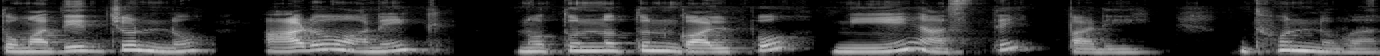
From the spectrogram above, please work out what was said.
তোমাদের জন্য আরও অনেক নতুন নতুন গল্প নিয়ে আসতে পারি। ধন্যবাদ।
